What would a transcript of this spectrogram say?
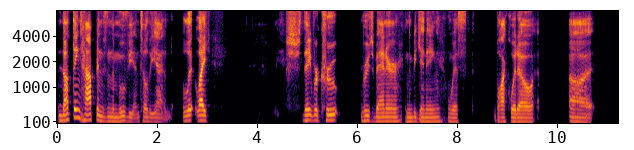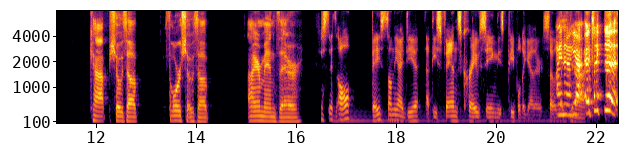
nothing happens in the movie until the end. Like they recruit Bruce Banner in the beginning with Black Widow. Uh, Cap shows up. Thor shows up. Iron Man's there. just it's all based on the idea that these fans crave seeing these people together. So I like, know, yeah. yeah. It's like the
